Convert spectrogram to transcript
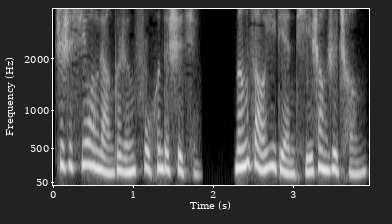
只是希望两个人复婚的事情能早一点提上日程。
